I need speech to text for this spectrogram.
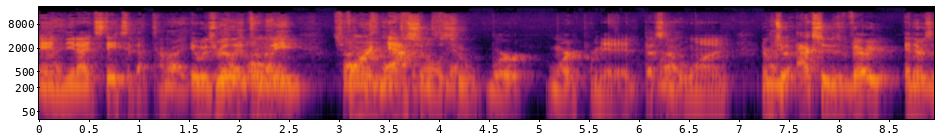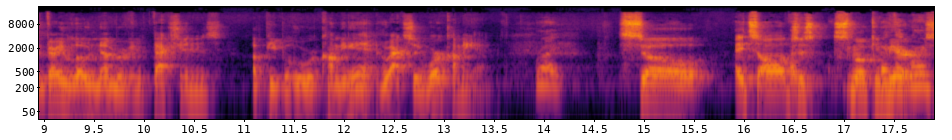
and Right. the United States at that time. Right. It was They really only only prevented Chinese foreign nationals, nationals, yeah. who were weren't permitted. That's number one. Number two, actually, there's very and there was a very low number of infections of people who were coming in, who actually were coming in. right. So it's all just smoke and But mirrors. they weren't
